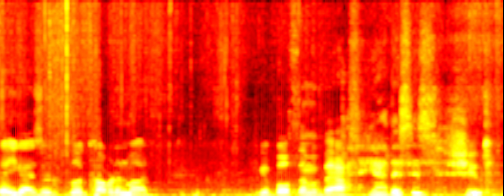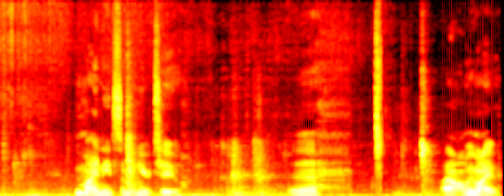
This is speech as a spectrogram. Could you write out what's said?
Yeah, you guys are look covered in mud. Give both of them a bath. Yeah, this is shoot. We might need some here too. Uh, I don't know. We might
